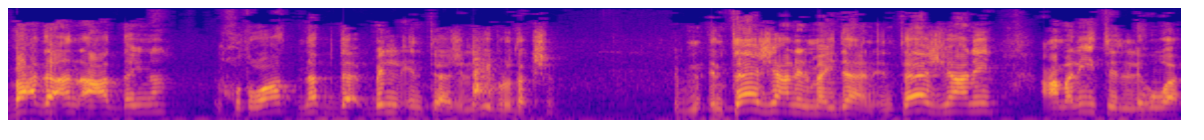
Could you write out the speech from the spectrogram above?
بعد أن أعدينا الخطوات نبدأ بالإنتاج اللي هي برودكشن إنتاج يعني الميدان إنتاج يعني عملية اللي هو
